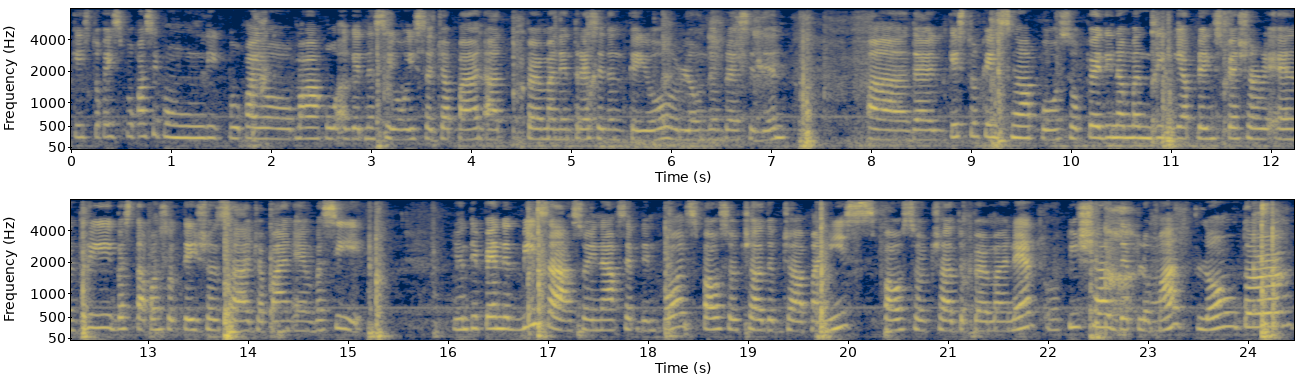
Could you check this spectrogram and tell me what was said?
case to case po kasi kung hindi po kayo makakuha agad na COE sa Japan at permanent resident kayo or long-term resident, Uh, dahil case to case nga po, so pwede naman din i-apply special re-entry basta consultation sa Japan Embassy. Yung dependent visa, so ina-accept din po spouse or child of Japanese, spouse or child of permanent, official diplomat, long-term,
